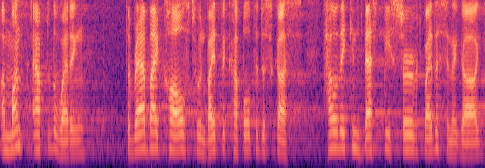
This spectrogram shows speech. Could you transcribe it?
a month after the wedding, the rabbi calls to invite the couple to discuss how they can best be served by the synagogue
